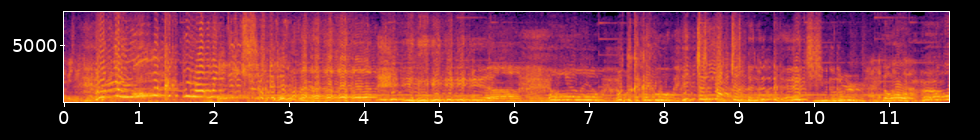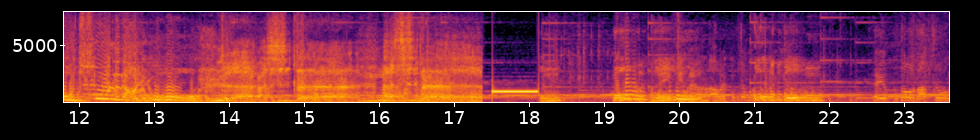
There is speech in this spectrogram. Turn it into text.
오, 어떡할까요? 입장이 역전됐는데, 친구들. 아, 네, 너, 어, 어디서 몰래 나가려고? 야, 맛있다. 맛있다. 꼬부, 꼬부, 포켓몬 꼬부, 꼬부, 야 이거 무서워 나좀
